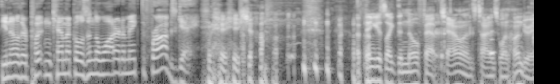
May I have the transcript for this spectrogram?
you know they're putting chemicals in the water to make the frogs gay. There you go. I think it's like the no fap challenge times 100.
